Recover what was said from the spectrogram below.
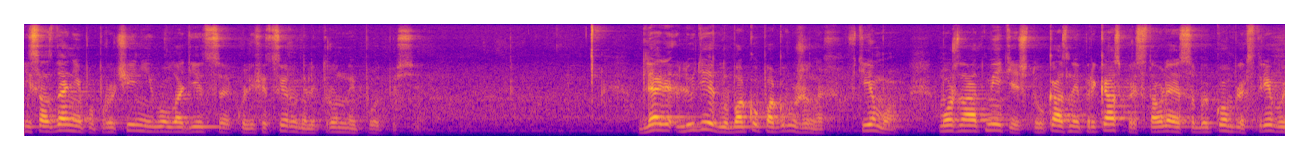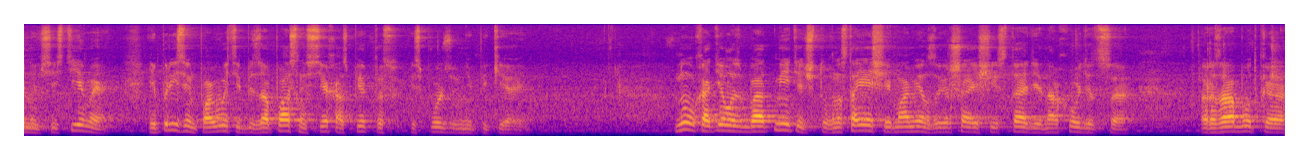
и создании по поручению его владельца квалифицированной электронной подписи. Для людей, глубоко погруженных в тему, можно отметить, что указанный приказ представляет собой комплекс требований к системе и призван повысить безопасность всех аспектов использования PKI. Ну, хотелось бы отметить, что в настоящий момент завершающей стадии находится разработка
